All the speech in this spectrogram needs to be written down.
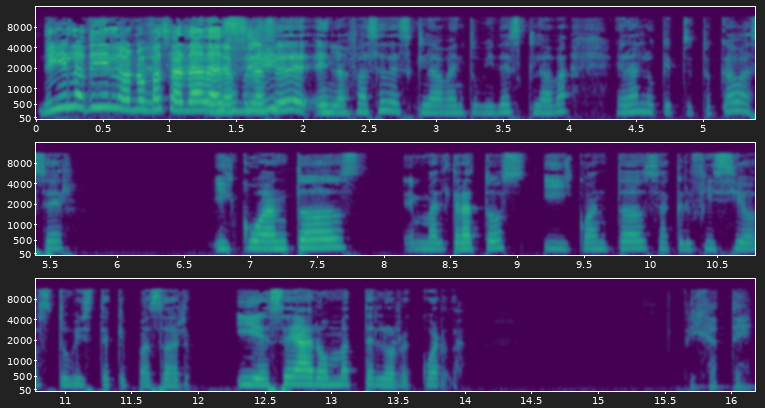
Dilo, dilo, no pasa nada, en la, sí. fase de, en la fase de esclava, en tu vida esclava, era lo que te tocaba hacer. Y cuántos eh, maltratos y cuántos sacrificios tuviste que pasar. Y ese aroma te lo recuerda. Fíjate,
